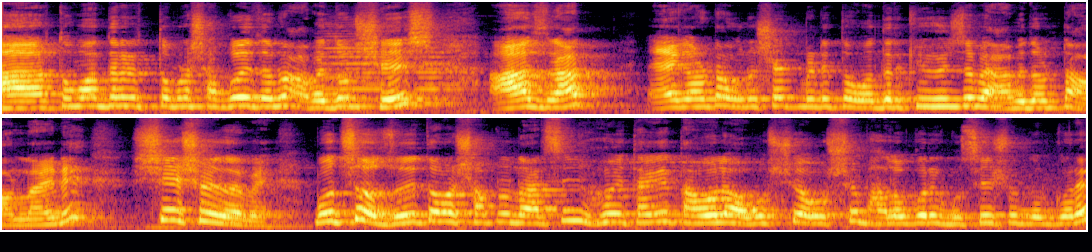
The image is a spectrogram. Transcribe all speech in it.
আর তোমাদের, তোমরা সকলে জানো, আবেদন শেষ। আজ রাত এগারোটা উনষাট মিনিটে তোমাদের কি হয়ে যাবে? আবেদনটা অনলাইনে শেষ হয়ে যাবে। বুঝছ? যদি তোমার স্বপ্ন নার্সিং হয়ে থাকে, তাহলে অবশ্যই অবশ্যই ভালো করে গুছিয়ে সুন্দর করে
